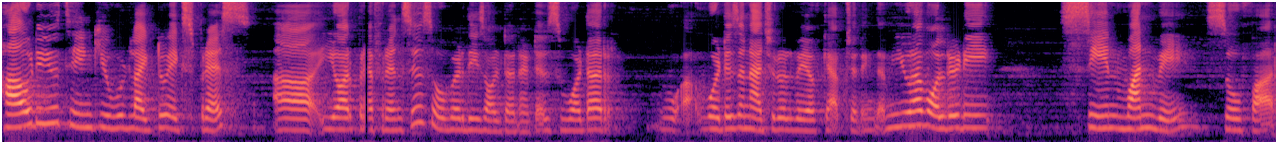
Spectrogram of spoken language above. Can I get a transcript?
How do you think you would like to express uh, your preferences over these alternatives? What are, what is a natural way of capturing them? You have already seen one way so far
